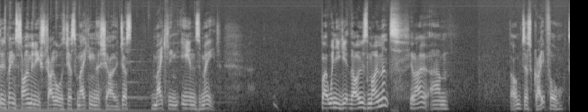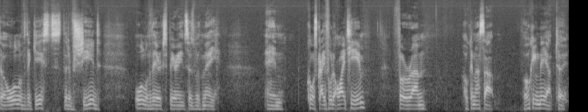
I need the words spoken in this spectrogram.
There's been so many struggles just making the show, just making ends meet. But when you get those moments, you know, um, I'm just grateful to all of the guests that have shared all of their experiences with me. And of course, grateful to ITM for um, hooking us up, for hooking me up too.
